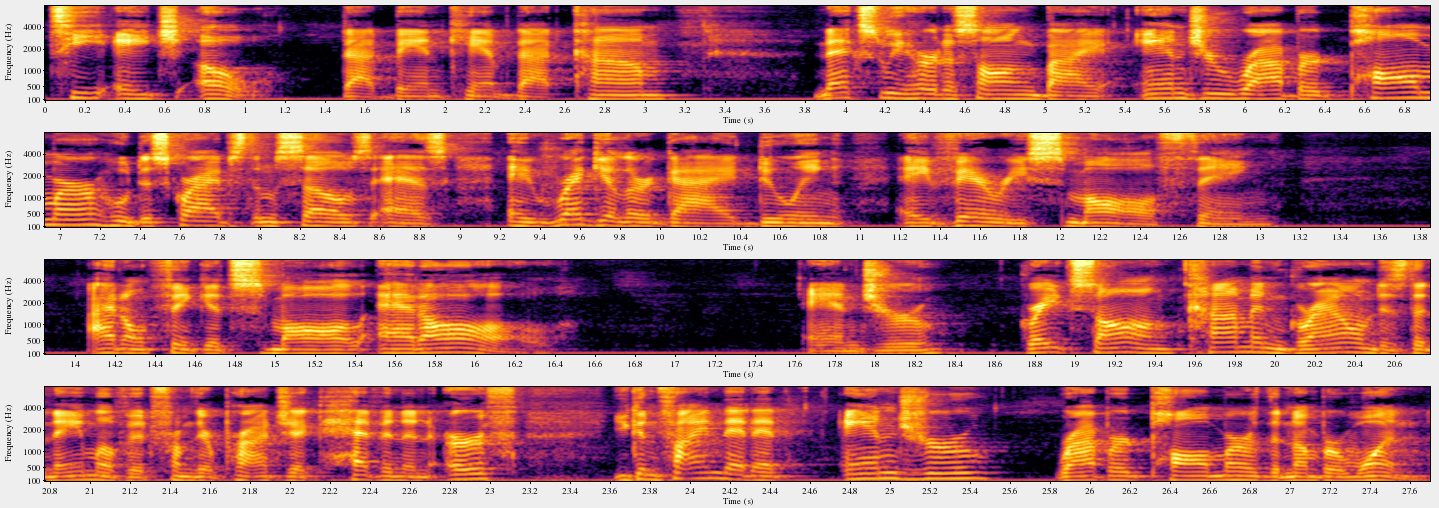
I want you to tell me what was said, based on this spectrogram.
T H O dot bandcamp.com. Next, we heard a song by Andrew Robert Palmer, who describes themselves as a regular guy doing a very small thing. I don't think it's small at all. Andrew. Great song. Common Ground is the name of it from their project Heaven and Earth. You can find that at Andrew Robert Palmer, the number one,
